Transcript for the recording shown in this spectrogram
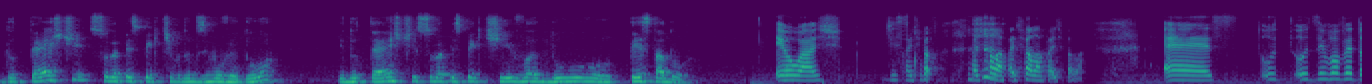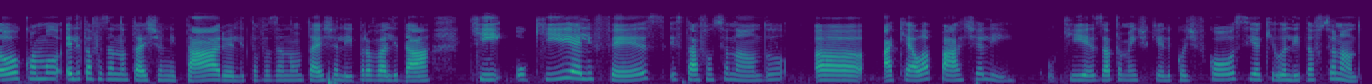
do teste sob a perspectiva do desenvolvedor e do teste sob a perspectiva do testador? Eu acho. Desculpa. Pode, pode falar, pode falar, pode falar. É, o, o, desenvolvedor, como ele está fazendo um teste unitário, ele está fazendo um teste ali para validar que o que ele fez está funcionando uh, aquela parte ali. O que exatamente o que ele codificou, se aquilo ali está funcionando.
